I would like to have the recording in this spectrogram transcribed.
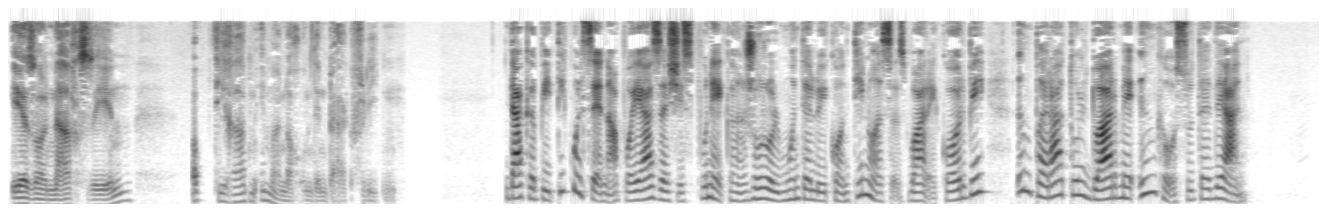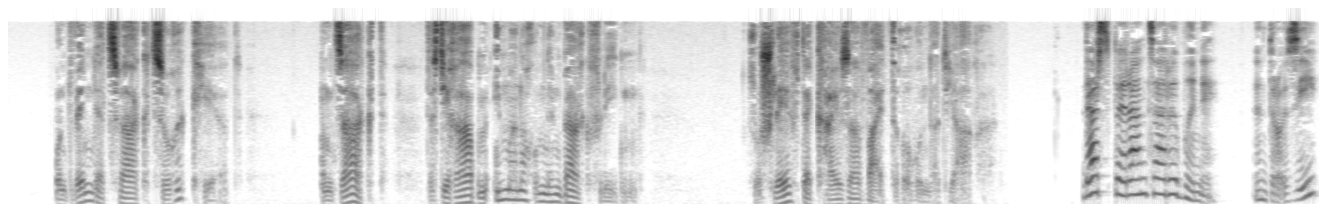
Er soll nachsehen, ob die Raben immer noch um den Berg fliegen. Dacă piticul se înapoiază și spune că în jurul muntelui continuă să zboare corbii, împăratul doarme încă o sută de ani. Und wenn der Zwerg zurückkehrt und sagt, dass die Raben immer noch um den Berg fliegen, so schläft der Kaiser weitere hundert Jahre. Dar speranța rămâne. Într-o zi,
